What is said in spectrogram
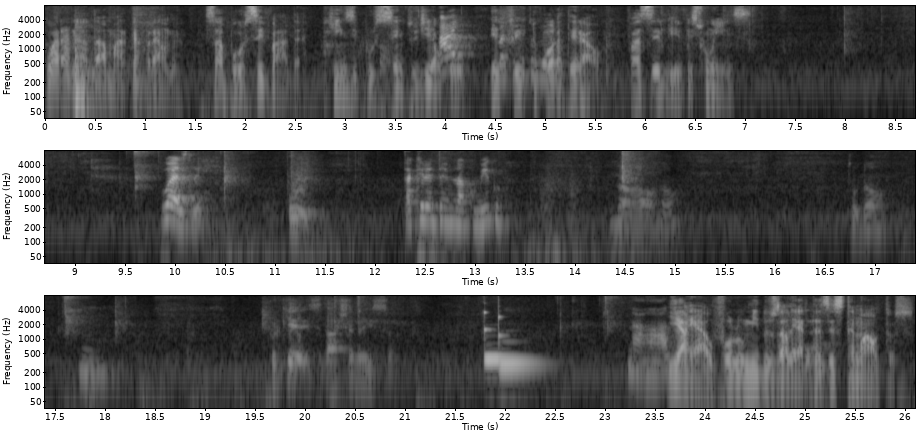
Guaraná da marca Brahma. Sabor cevada. 15% de álcool. Ai, Efeito colateral. Fazer livres ruins. Wesley, Oi. tá querendo terminar comigo? Não, não. Tô não. Hum. Por que você tá achando isso? Nada. Yaya, o volume dos alertas estão altos.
